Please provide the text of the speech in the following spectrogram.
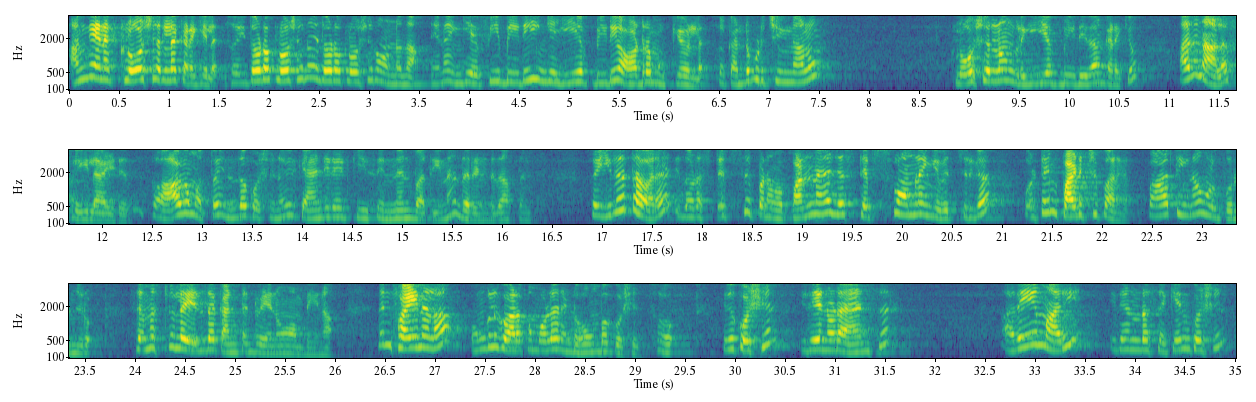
அங்கே எனக்கு க்ளோஷரில் கிடைக்கல. ஸோ இதோட க்ளோஷரும் இதோட க்ளோஷரும் ஒன்று தான் ஏன்னா இங்கே எஃப்இபிடி இங்கே இஎஃப்பிடி ஆர்டர் முக்கியம் இல்லை. ஸோ கண்டுபிடிச்சிங்கனாலும் க்ளோஷரில் உங்களுக்கு இஎஃப்பிடி தான் கிடைக்கும். அதனால ஃபெயில் ஆகிடுது ஸோ ஆக மொத்தம் இந்த கொஷனுக்கு கேண்டிடேட் கீஸ் என்னன்னு பார்த்தீங்கன்னா இந்த ரெண்டு தான் ஃப்ரெண்ட்ஸ் ஸோ இதை தவிர இதோட ஸ்டெப்ஸ் இப்போ நம்ம பண்ண ஜஸ்ட் ஸ்டெப்ஸ் ஃபார்மில் இங்கே வச்சுருக்க ஒரு டைம் படித்து பாருங்கள் பார்த்தீங்கன்னா உங்களுக்கு புரிஞ்சிடும் செமஸ்டரில் எந்த கண்டென்ட் வேணும் அப்படின்னா தென் ஃபைனலாக உங்களுக்கு வழக்கம் போல் ரெண்டு ஹோம்ஒர்க் கொஷின் ஸோ இது கொஷின் இது என்னோட ஆன்சர் அதே மாதிரி இது என்னோடய செகண்ட் கொஷின்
